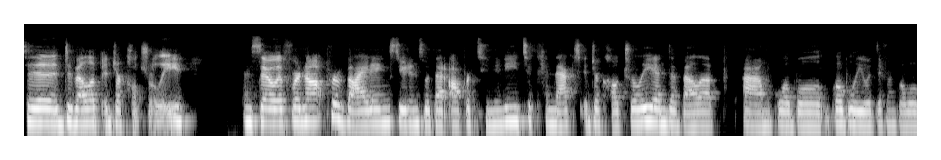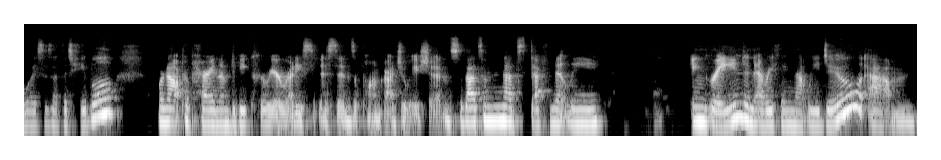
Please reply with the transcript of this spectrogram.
to develop interculturally and so, if we're not providing students with that opportunity to connect interculturally and develop um, global, globally with different global voices at the table, we're not preparing them to be career-ready citizens upon graduation. So that's something that's definitely ingrained in everything that we do, um,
